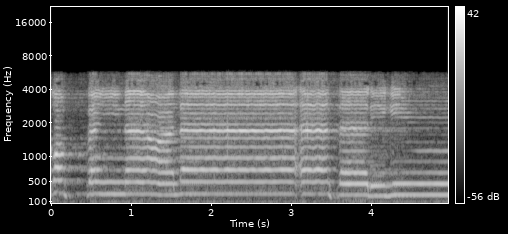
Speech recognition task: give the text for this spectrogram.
قفينا على آثارهم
